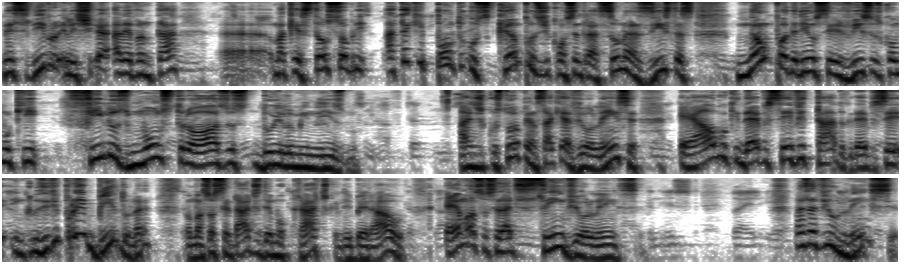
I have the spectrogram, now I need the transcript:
Nesse livro, ele chega a levantar uh, uma questão sobre até que ponto os campos de concentração nazistas não poderiam ser vistos como que filhos monstruosos do iluminismo. A gente costuma pensar que a violência é algo que deve ser evitado, que deve ser, inclusive, proibido, né? Uma sociedade democrática, liberal, é uma sociedade sem violência. Mas a violência,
